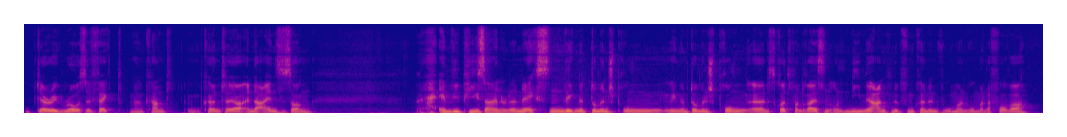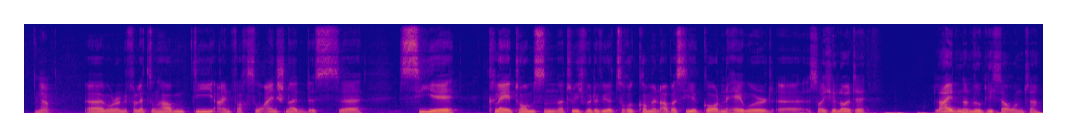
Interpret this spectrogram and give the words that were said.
Derrick Rose-Effekt. Man kann, könnte ja in der einen Saison MVP sein und in der nächsten wegen einem dummen Sprung, wegen einem dummen Sprung äh, das Kreuzband reißen und nie mehr anknüpfen können, wo man, wo man davor war. Ja. Äh, oder eine Verletzung haben, die einfach so einschneidend ist. Äh, siehe Clay Thompson, natürlich würde er wieder zurückkommen, aber siehe Gordon Hayward, äh, solche Leute leiden dann wirklich darunter.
